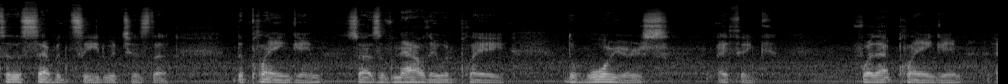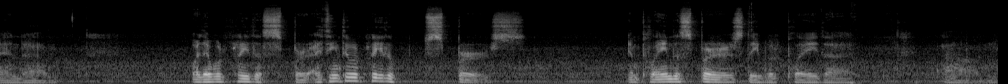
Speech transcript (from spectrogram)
to the seventh seed, which is the the play-in game. So as of now, they would play the Warriors, I think, for that play-in game, and um, or they would play the Spurs. I think they would play the Spurs. And playing the Spurs, they would play the. Um,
